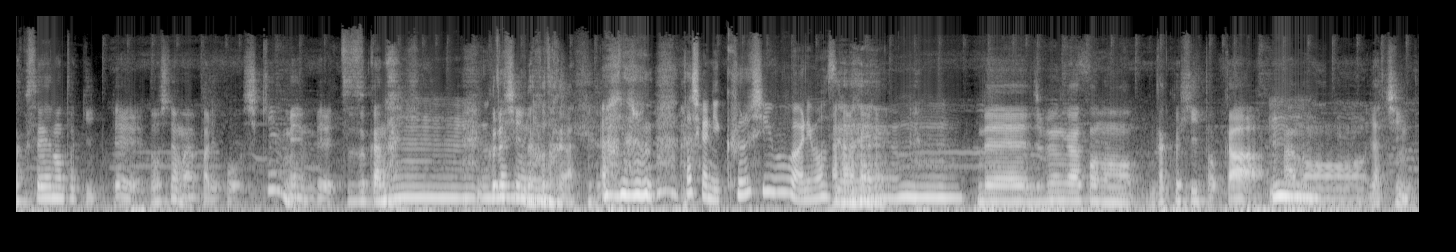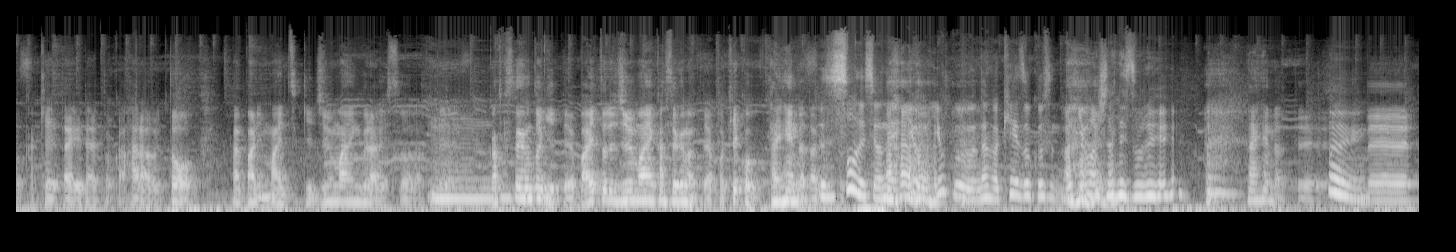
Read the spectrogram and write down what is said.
学生の時ってどうしてもやっぱりこう資金面で続かない、うん 苦しんだことがあって。あなるほど。確かに苦しい部分ありますよね。うん。で自分がこの学費とか、うん。あの家賃とか携帯代とか払うとやっぱり毎月10万円ぐらい必要だって、うん。学生の時ってバイトで10万円稼ぐのってやっぱ結構大変だったんですそうですよね。よよくなんか継続できましたねそれ。大変だって、はい。で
